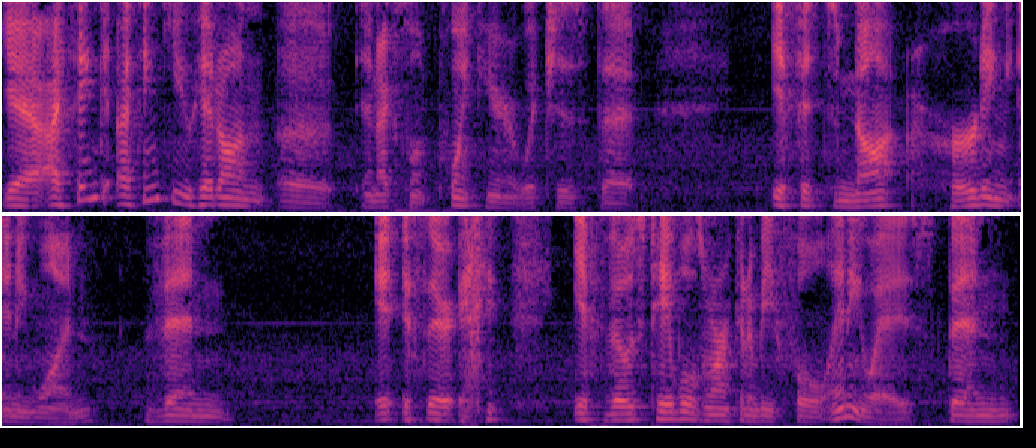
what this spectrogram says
Yeah, I think I think you hit on uh, an excellent point here, which is that if it's not hurting anyone, then if they're if those tables weren't going to be full anyways, then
